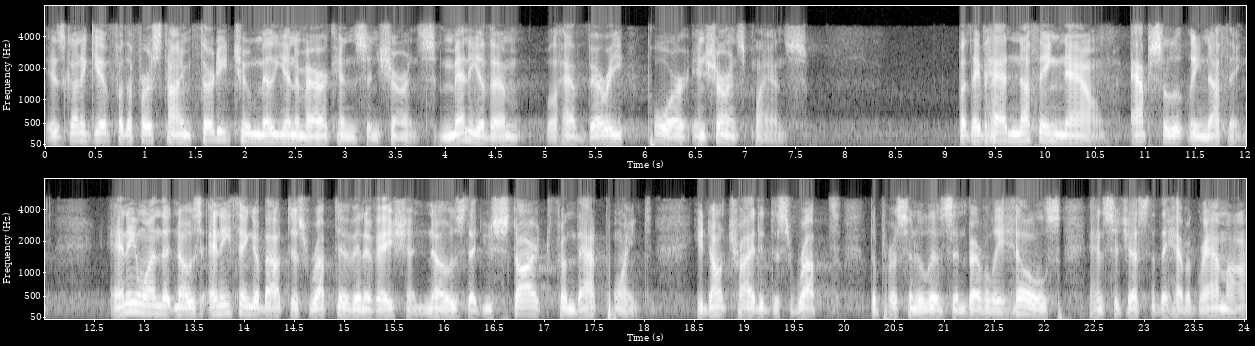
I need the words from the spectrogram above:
is going to give for the first time 32 million Americans insurance. Many of them will have very poor insurance plans. But they've had nothing now, absolutely nothing. Anyone that knows anything about disruptive innovation knows that you start from that point. You don't try to disrupt the person who lives in Beverly Hills and suggest that they have a grandma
